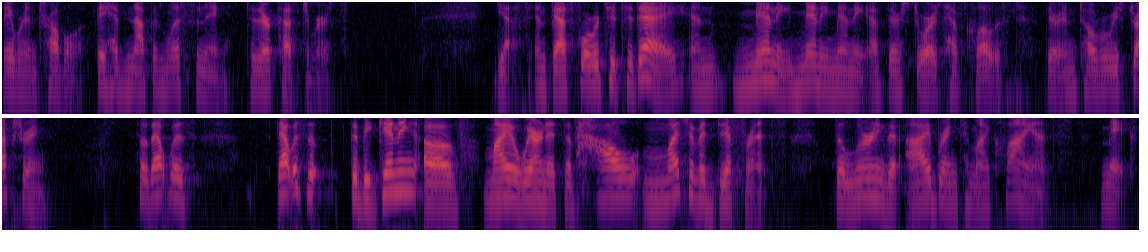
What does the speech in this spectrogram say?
they were in trouble. They had not been listening to their customers. Yes, and fast forward to today, and many, many, many of their stores have closed. They're in total restructuring. So that was, that was the, the beginning of my awareness of how much of a difference the learning that I bring to my clients makes.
